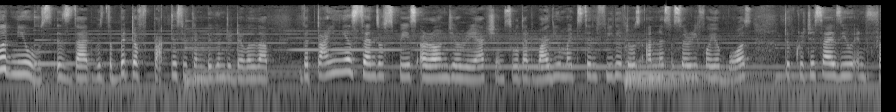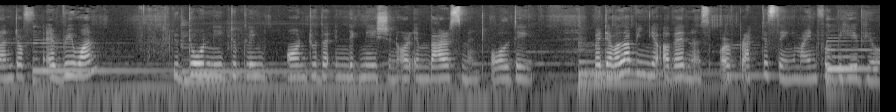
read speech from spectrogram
good news is that with a bit of practice, you can begin to develop the tiniest sense of space around your reaction so that while you might still feel it was unnecessary for your boss to criticize you in front of everyone, you don't need to cling on to the indignation or embarrassment all day. By developing your awareness or practicing mindful behavior,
